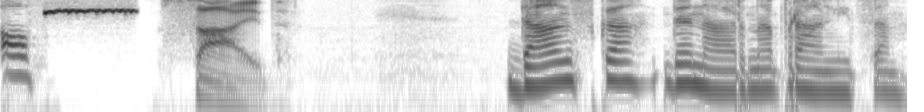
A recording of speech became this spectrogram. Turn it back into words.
Offside. Danska denarna pralnica.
